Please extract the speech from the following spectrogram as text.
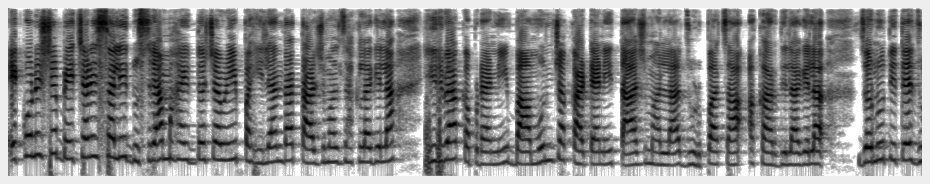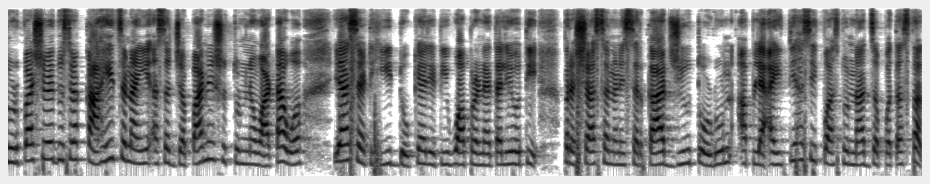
एकोणीसशे बेचाळीस साली दुसऱ्या महायुद्धाच्या वेळी पहिल्यांदा ताजमहल झाकला गेला. हिरव्या कपड्यांनी बांबूंच्या काट्यांनी ताजमहलला झुडपाचा आकार दिला गेला. जणू तिथे झुडपाशिवाय दुसरं काहीच नाही असं जपानी शत्रूंना वाटावं यासाठी ही डोक्यालिटी वापरण्यात आली होती. प्रशासन आणि सरकार जीव तोडून आपल्या ऐतिहासिक वास्तूंना जपत असतात.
